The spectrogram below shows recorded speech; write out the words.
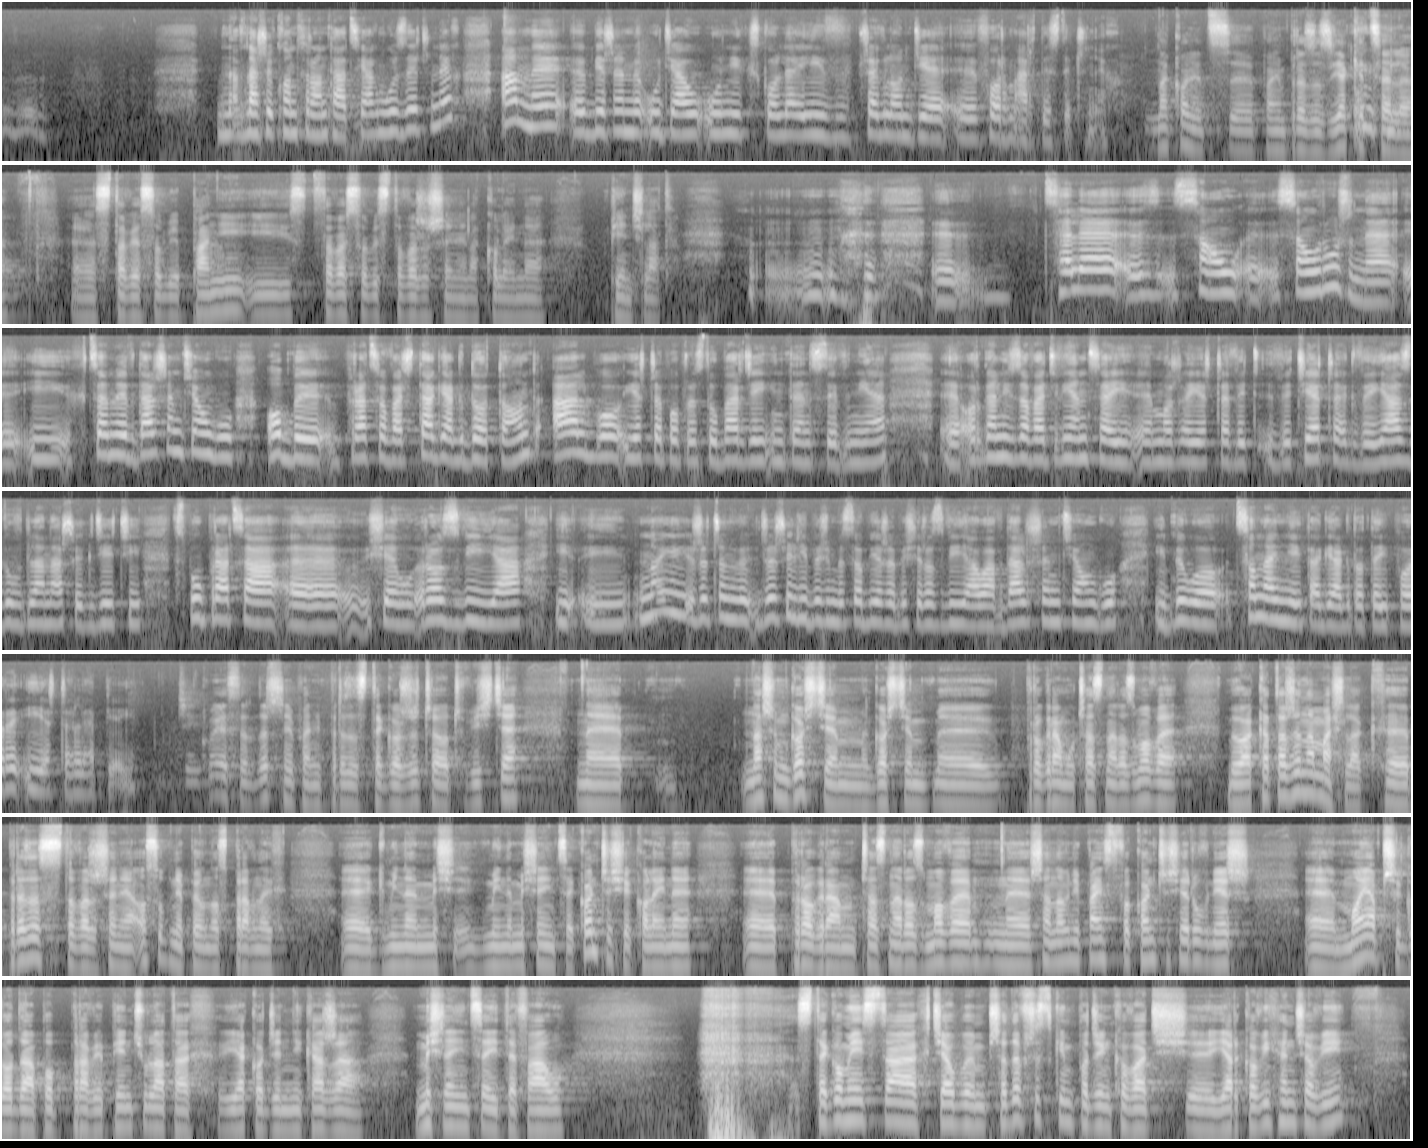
w naszych konfrontacjach muzycznych, a my e, bierzemy udział u nich z kolei w przeglądzie e, form artystycznych. Na koniec, e, Pani Prezes, jakie cele stawia sobie Pani i stawia sobie stowarzyszenie na kolejne 5 lat? E, Cele e, są, e, są różne e, i chcemy w dalszym ciągu oby pracować tak jak dotąd, albo jeszcze po prostu bardziej intensywnie, e, organizować więcej e, może jeszcze wy- wycieczek, wyjazdów dla naszych dzieci. Współpraca e, się rozwija i, i, no i życzymy, życzylibyśmy sobie, żeby się rozwijała w dalszym ciągu i było co najmniej tak jak do tej pory i jeszcze lepiej. Dziękuję serdecznie Pani Prezes, tego życzę oczywiście. Naszym gościem, gościem e, programu Czas na rozmowę była Katarzyna Maślak, e, prezes Stowarzyszenia Osób Niepełnosprawnych e, Gminy, Gminy Myślenice. Kończy się kolejny program Czas na rozmowę. Szanowni Państwo, kończy się również moja przygoda po prawie pięciu latach jako dziennikarza Myślenice i TV. Z tego miejsca chciałbym przede wszystkim podziękować Jarkowi Chęciowi,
